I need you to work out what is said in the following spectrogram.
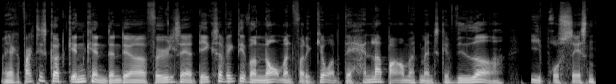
Og jeg kan faktisk godt genkende den der følelse af, at det er ikke så vigtigt, hvornår man får det gjort. Det handler bare om, at man skal videre i processen.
